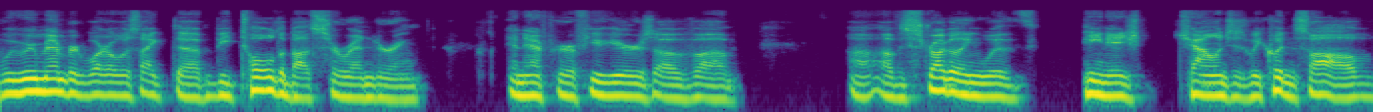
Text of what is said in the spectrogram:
we remembered what it was like to be told about surrendering and after a few years of uh, uh, of struggling with teenage challenges we couldn't solve,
